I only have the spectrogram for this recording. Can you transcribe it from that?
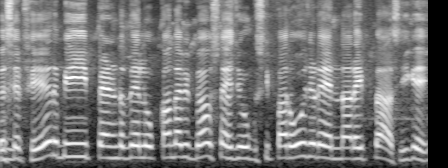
ਵੈਸੇ ਫੇਰ ਵੀ ਪਿੰਡ ਦੇ ਲੋਕਾਂ ਦਾ ਵੀ ਬਹੁਤ ਸਹਿਯੋਗ ਸੀ ਪਰ ਉਹ ਜਿਹੜੇ ਐਨਆਰਆਈ ਭਰਾ ਸੀਗੇ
